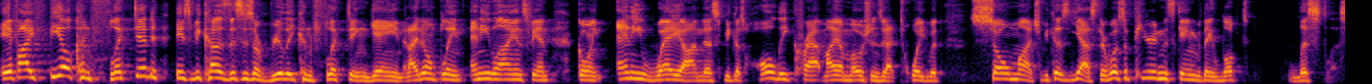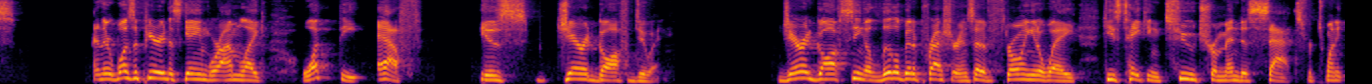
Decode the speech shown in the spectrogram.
If I feel conflicted, is because this is a really conflicting game, and I don't blame any Lions fan going any way on this because holy crap, my emotions got toyed with so much. Because yes, there was a period in this game where they looked listless, and there was a period in this game where I'm like, what the f is Jared Goff doing? Jared Goff seeing a little bit of pressure instead of throwing it away, he's taking two tremendous sacks for 20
